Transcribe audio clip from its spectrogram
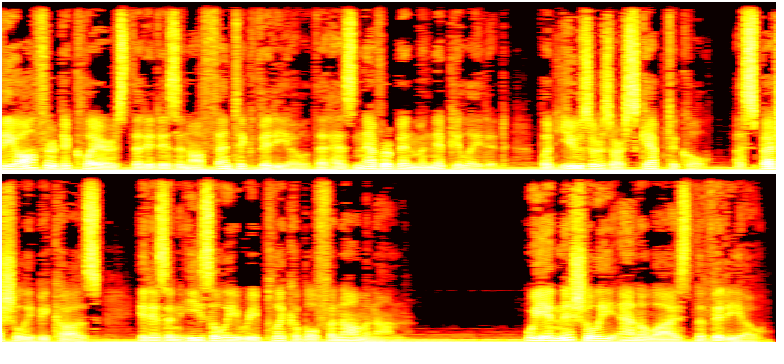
The author declares that it is an authentic video that has never been manipulated, but users are skeptical, especially because, it is an easily replicable phenomenon. We initially analyzed the video,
